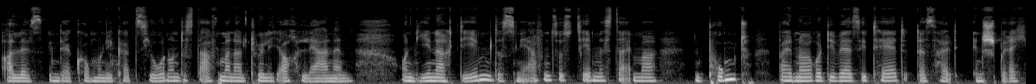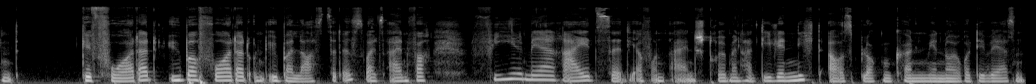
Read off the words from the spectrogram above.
alles in der Kommunikation und das darf man natürlich auch lernen. Und je nachdem, das Nervensystem ist da immer ein Punkt bei Neurodiversität, das halt entsprechend gefordert, überfordert und überlastet ist, weil es einfach viel mehr Reize, die auf uns einströmen hat, die wir nicht ausblocken können, wir Neurodiversen.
